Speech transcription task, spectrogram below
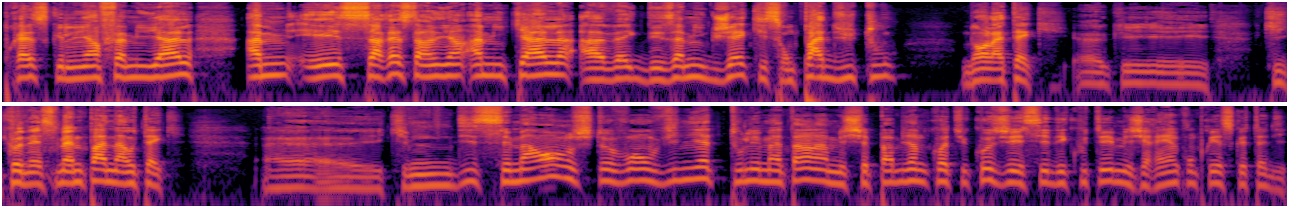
presque lien familial et ça reste un lien amical avec des amis que j'ai qui sont pas du tout dans la tech, euh, qui qui connaissent même pas Nowtech. Euh, qui me disent c'est marrant, je te vois en vignette tous les matins là, mais je sais pas bien de quoi tu causes. J'ai essayé d'écouter, mais j'ai rien compris à ce que tu as dit.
